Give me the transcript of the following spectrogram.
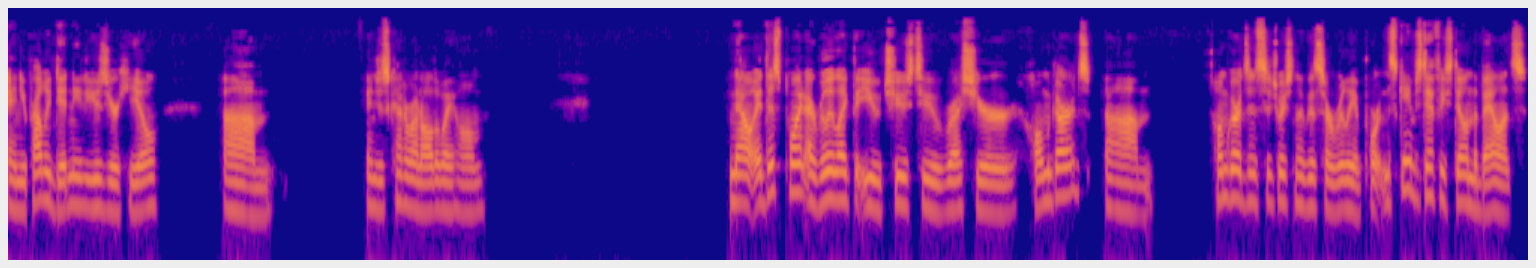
and you probably did need to use your heal, um, and just kind of run all the way home. Now, at this point, I really like that you choose to rush your home guards. Um, home guards in a situation like this are really important. This game is definitely still in the balance,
